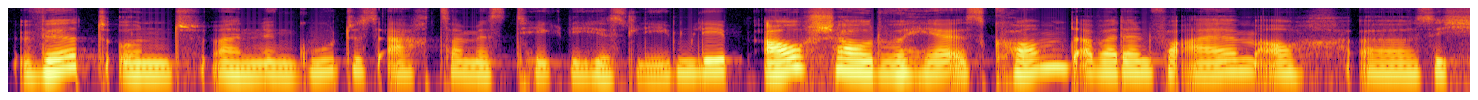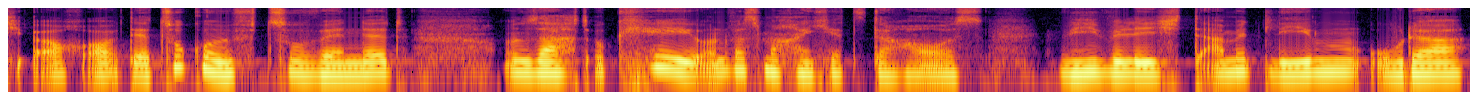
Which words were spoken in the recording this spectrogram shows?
wird und man ein gutes, achtsames tägliches Leben lebt. Auch schaut, woher es kommt, aber dann vor allem auch äh, sich auch der Zukunft zuwendet und sagt, okay, und was mache ich jetzt daraus? Wie will ich damit leben oder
